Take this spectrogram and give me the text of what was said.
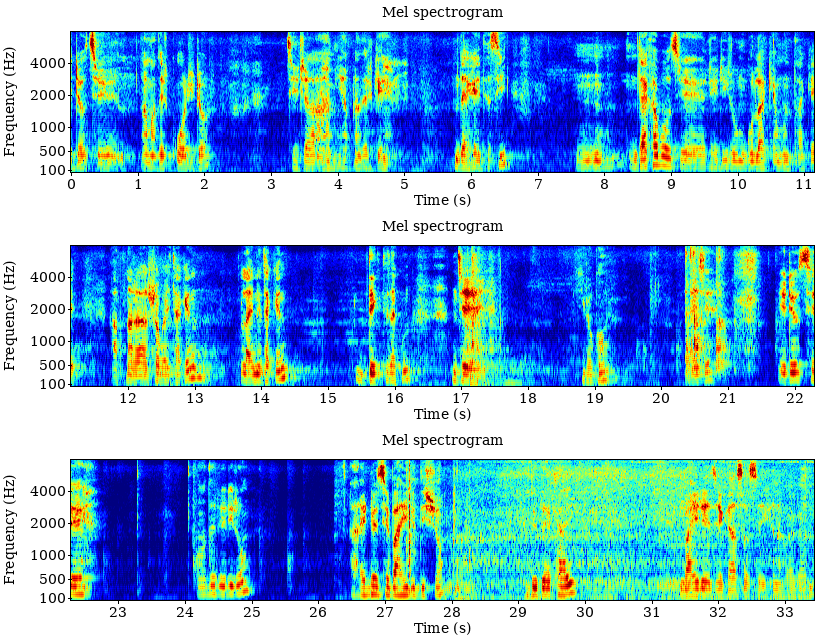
এটা হচ্ছে আমাদের করিডোর যেটা আমি আপনাদেরকে দেখাইতেছি। দেখাবো যে রেডি রুমগুলা কেমন থাকে। আপনারা সবাই থাকেন লাইনে থাকেন, দেখতে থাকুন যে কীরকম। এই যে, এটা হচ্ছে আমাদের রেডি রুম আর এটা হচ্ছে বাহিরের দৃশ্য। যদি দেখাই, বাইরে যে গাছ আছে এখানে বাগান,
